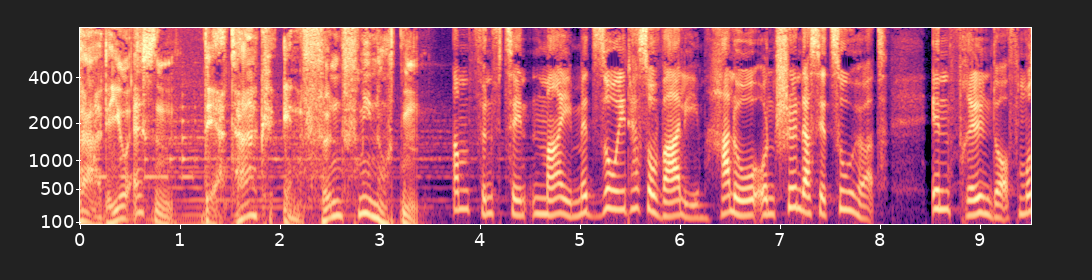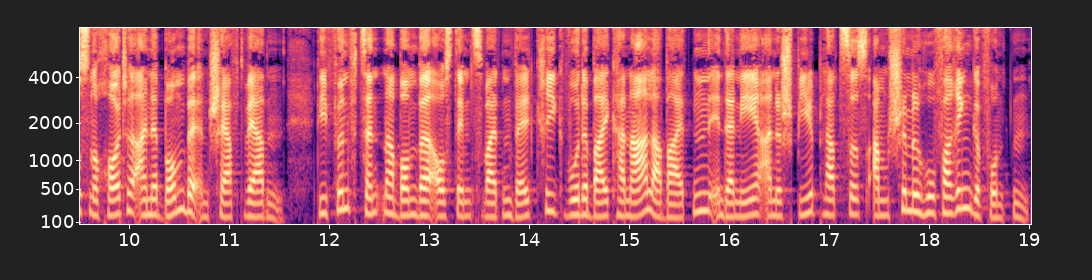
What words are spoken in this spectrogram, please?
Radio Essen. Der Tag in fünf Minuten. Am 15. Mai mit Zoe Tassovali. Hallo und schön, dass ihr zuhört. In Frillendorf muss noch heute eine Bombe entschärft werden. Die 5-Zentner-Bombe aus dem Zweiten Weltkrieg wurde bei Kanalarbeiten in der Nähe eines Spielplatzes am Schimmelhofer Ring gefunden.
